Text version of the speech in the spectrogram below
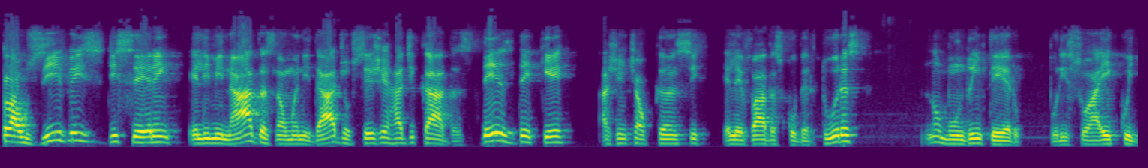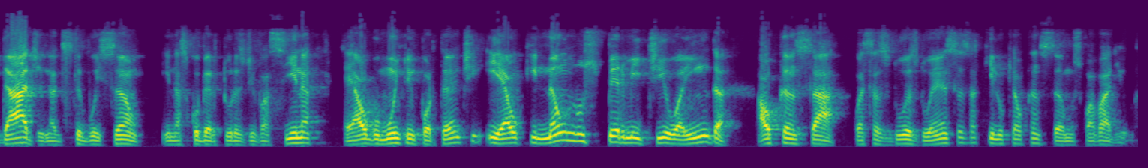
plausíveis de serem eliminadas na humanidade, ou seja, erradicadas, desde que a gente alcance elevadas coberturas no mundo inteiro. Por isso, a equidade na distribuição e nas coberturas de vacina é algo muito importante e é o que não nos permitiu ainda alcançar com essas duas doenças aquilo que alcançamos com a varíola.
